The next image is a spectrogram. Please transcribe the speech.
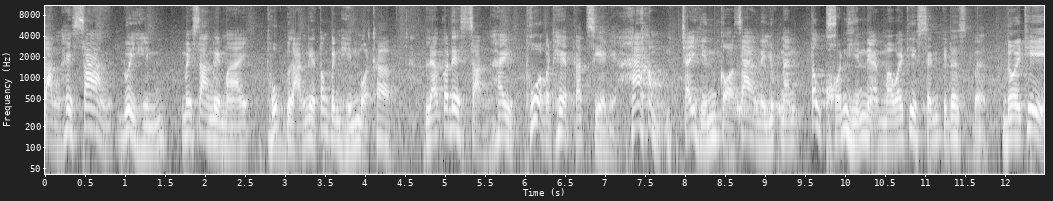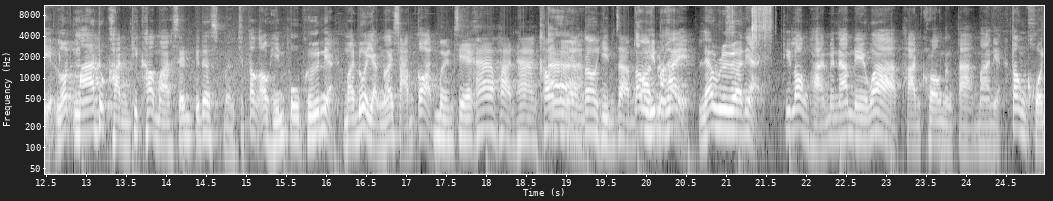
สั่งให้สร้างด้วยหินไม่สร้างด้วยไม้ ทุกหลังเนี่ยต้องเป็นหินหมดครับ แล้วก็ได้สั่งให้ทั่วประเทศรัสเซียเนี่ยห้ามใช้หินก่อสร้างในยุคนั้น ต้องขนหินเนี่ยมาไว้ที่เซนต์ปีเตอร์สเบิร์ก โดยที่รถม้าทุกคันที่เข้ามาเซนต์ปีเตอร์สเบิร์กจะต้องเอาหินปูพื้นเนี่ยมาด้วยอย่างน้อย 3 ก้อน เหมือนเสียค่าผ่านทางเข้าอ่าเมืองต้องเอาหินสามต้องเอาหินมาให้ก้แล้วเรือเนี่ยที่ล่องผ่านแม่น้ำเนว่าผ่านคลองต่างๆ มาเนี่ยต้องขน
